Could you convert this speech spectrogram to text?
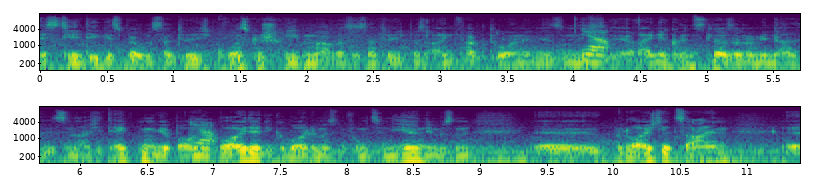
Ästhetik ist bei uns natürlich groß geschrieben, aber es ist natürlich bloß ein Faktor. Ne? Wir sind nicht ja. Äh, reine Künstler, sondern wir sind Architekten. Wir bauen ja. Gebäude. Die Gebäude müssen funktionieren, die müssen äh, beleuchtet sein. Äh,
